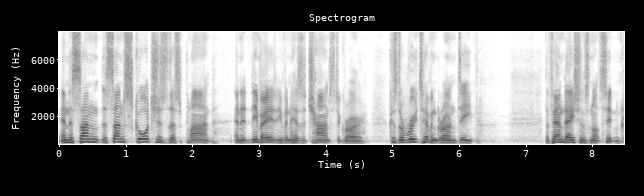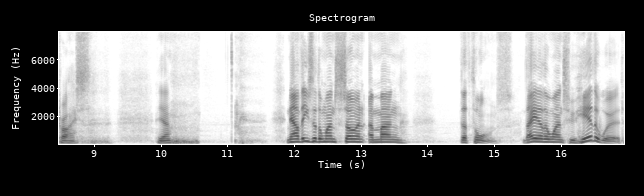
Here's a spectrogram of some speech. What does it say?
And the sun, the sun scorches this plant and it never even has a chance to grow because the roots haven't grown deep. The foundation's not set in Christ. Yeah? Now, these are the ones sown among the thorns. They are the ones who hear the word,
